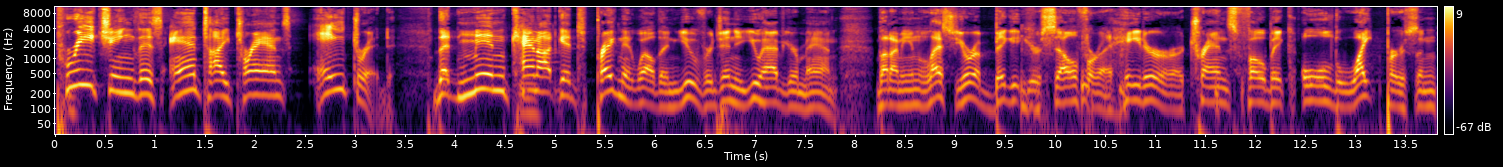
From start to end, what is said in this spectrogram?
preaching this anti trans hatred that men cannot get pregnant, well, then you, Virginia, you have your man. But I mean, unless you're a bigot yourself or a hater or a transphobic old white person,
